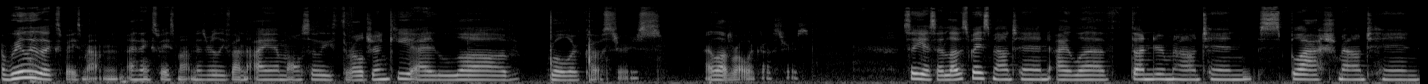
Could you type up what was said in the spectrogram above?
I really like Space Mountain. I think Space Mountain is really fun. I am also a thrill junkie. I love roller coasters. I love roller coasters. So, yes, I love Space Mountain. I love Thunder Mountain, Splash Mountain,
